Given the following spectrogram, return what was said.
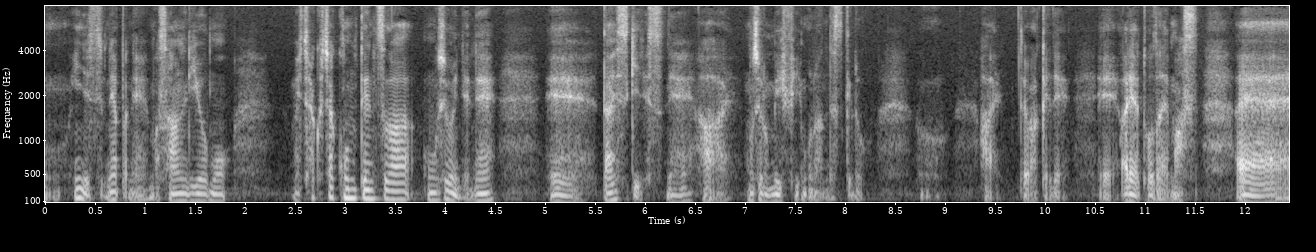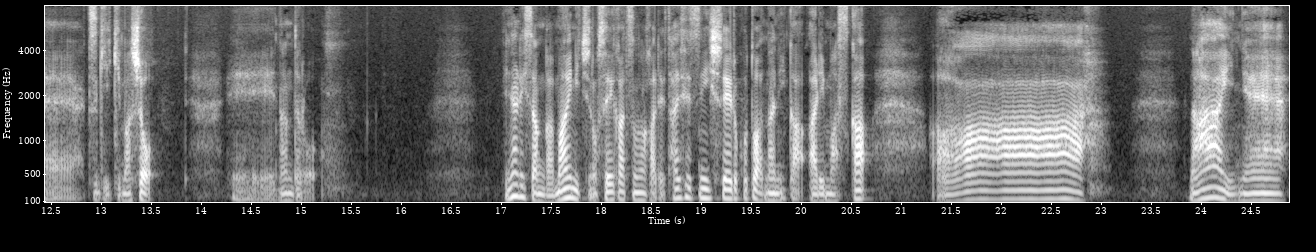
うん、いいんですよねやっぱね、まあ、サンリオもめちゃくちゃコンテンツが面白いんでね、えー、大好きですね。はい。もちろんミッフィーもなんですけど、うん、はい。というわけで、えー、ありがとうございます、えー、次行きましょう。えー、なんだろう。稲荷さんが毎日の生活の中で大切にしていることは何かありますか？あーないね。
